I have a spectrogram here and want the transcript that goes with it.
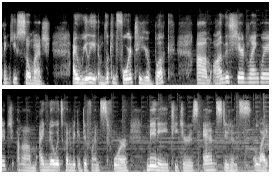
Thank you so much. I really am looking forward to your book um, on this shared language. Um, I know it's going to make a difference for many teachers and students alike.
